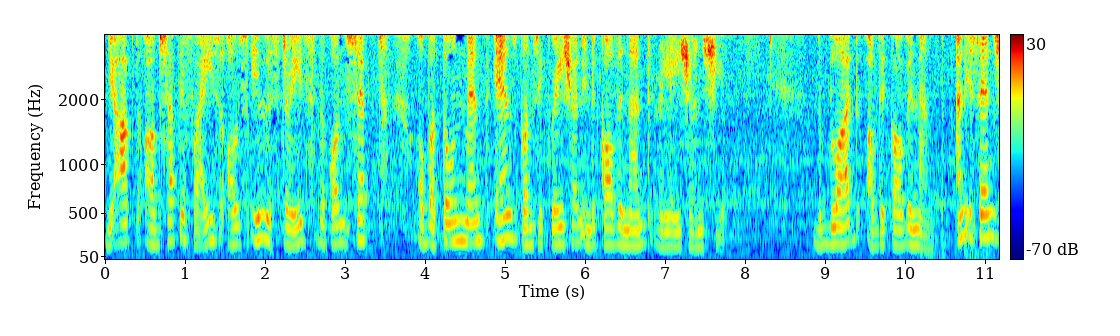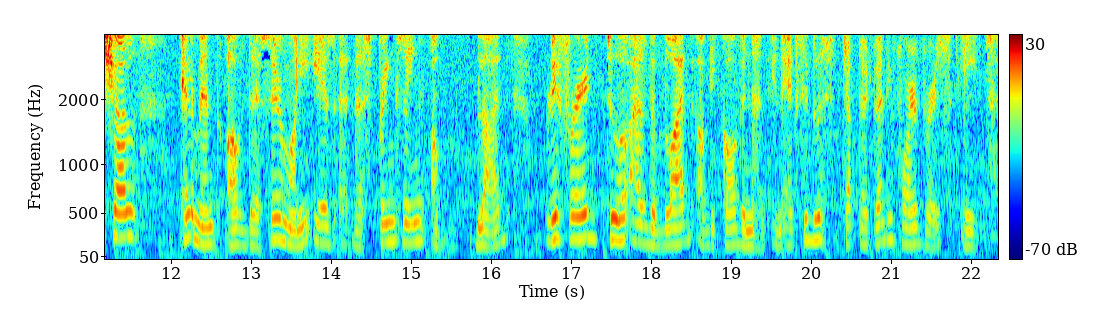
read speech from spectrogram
The act of sacrifice also illustrates the concept of atonement and consecration in the covenant relationship the blood of the covenant. An essential element of the ceremony is the sprinkling of blood, referred to as the blood of the covenant in Exodus chapter 24, verse 8.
